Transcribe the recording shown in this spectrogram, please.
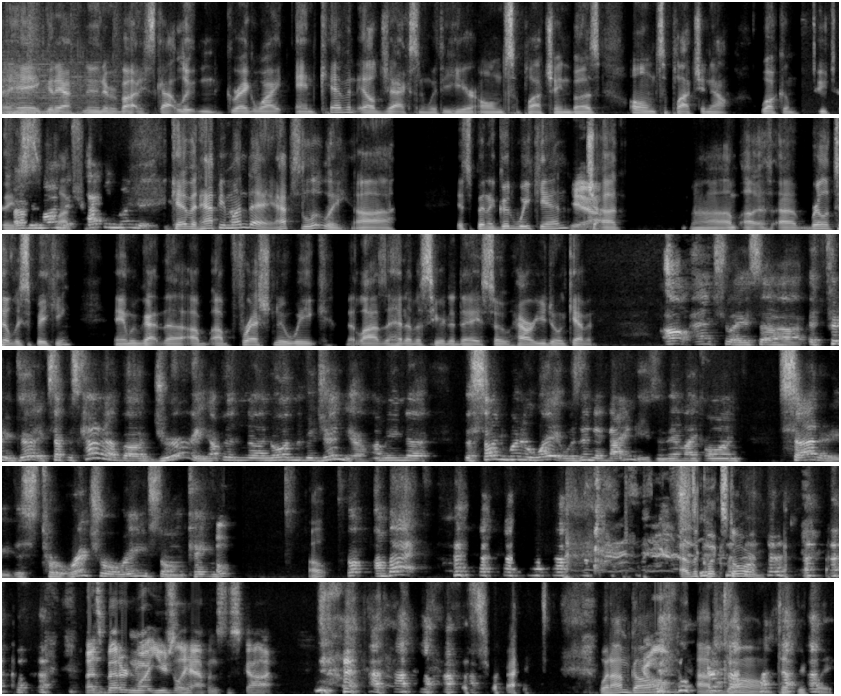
Hey, good afternoon, everybody. Scott Luton, Greg White, and Kevin L. Jackson with you here on Supply Chain Buzz on Supply Chain Now. Welcome to today's Happy Monday. live. Happy Monday. Kevin, happy Monday. Absolutely. Uh, it's been a good weekend. Yeah. Ch- Uh, um, uh, uh, relatively speaking, and we've got the, a, a fresh new week that lies ahead of us here today. So, how are you doing, Kevin? Oh, actually, it's uh, it's pretty good. Except it's kind of uh, dreary up in uh, Northern Virginia. I mean, uh, the sun went away. It was in the 90s, and then like on Saturday, this torrential rainstorm came. Oh. Oh, Oh, I'm back. that was a quick storm. That's better than what usually happens to Scott. That's right. When I'm gone, I'm gone. Typically,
